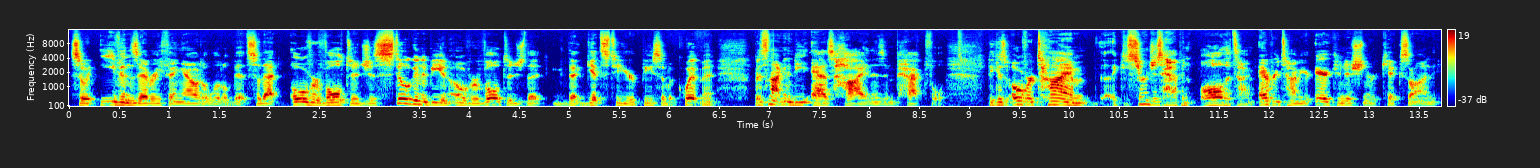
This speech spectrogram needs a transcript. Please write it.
so it evens everything out a little bit. So that over voltage is still going to be an over voltage that that gets to your piece of equipment but it's not going to be as high and as impactful. Because over time like surges happen all the time. Every time your air conditioner kicks on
